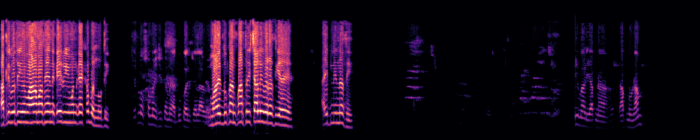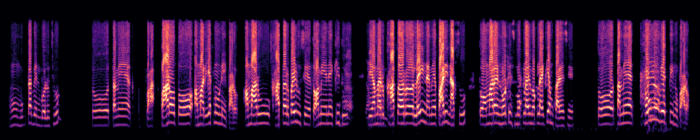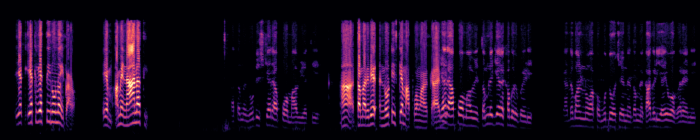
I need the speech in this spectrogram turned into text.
આટલી બધી મારા માથે એને કર્યું એ મને કઈ ખબર નહોતી. કેટલો સમયથી તમે આ દુકાન ચલાવે? મારી દુકાન પાંત્રીસ ચાલીસ વર્ષથી છે. આજની નથી. મારી આપના આપનું નામ? હું મુક્તાબેન બોલું છું. તો તમે પાડો તો અમારે એકનું નહીં પાડો. અમારું ખાતર પડ્યું છે તો અમે એને કીધું કે અમારું ખાતર લઈને અમે પાડી નાખશું. તો અમારે નોટિસ મોકલાય મોકલાય કેમ કરે છે? તો તમે સૌનું વ્યક્તિનું પાડો. એક એક વ્યક્તિનું નહીં પાડો. એમ અમે ના નથી. તમે તમને નોટિસ ક્યારે આપવામાં આવી હતી? હા તમારે નોટિસ કેમ આપવામાં આવે ક્યારે આપવામાં આવી? તમને ક્યારે ખબર પડી? કે આ દબાણનો આખો મુદ્દો છે ને તમને કાગળી આવ્યો ઘરે ની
